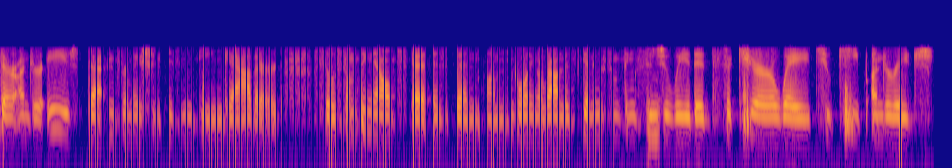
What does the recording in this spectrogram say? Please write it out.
they're underage. That information isn't being gathered. So something else that has been um, going around is getting something situated, secure way to keep underage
